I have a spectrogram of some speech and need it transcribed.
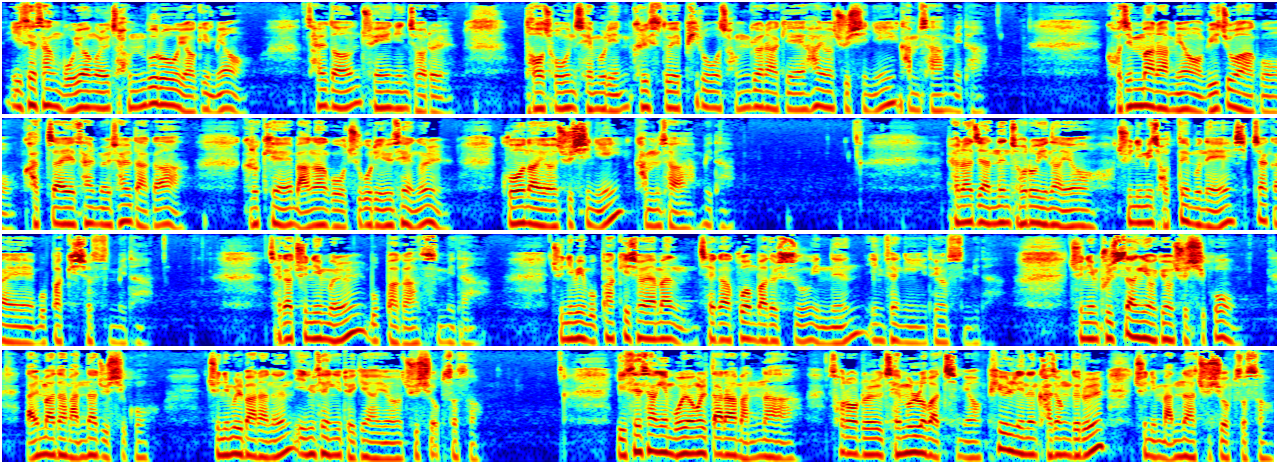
이 세상 모형을 전부로 여기며 살던 죄인인 저를 더 좋은 재물인 그리스도의 피로 정결하게 하여 주시니 감사합니다. 거짓말하며 위조하고 가짜의 삶을 살다가 그렇게 망하고 죽을 인생을 구원하여 주시니 감사합니다. 변하지 않는 저로 인하여 주님이 저 때문에 십자가에 못 박히셨습니다. 제가 주님을 못 박았습니다. 주님이 못 박히셔야만 제가 구원받을 수 있는 인생이 되었습니다. 주님 불쌍히 여겨 주시고 날마다 만나 주시고 주님을 바라는 인생이 되게 하여 주시옵소서. 이 세상의 모형을 따라 만나 서로를 제물로 바치며 피 흘리는 가정들을 주님 만나 주시옵소서.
